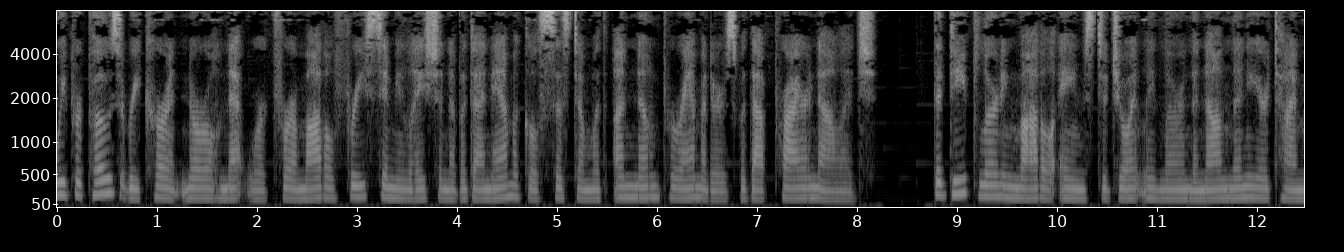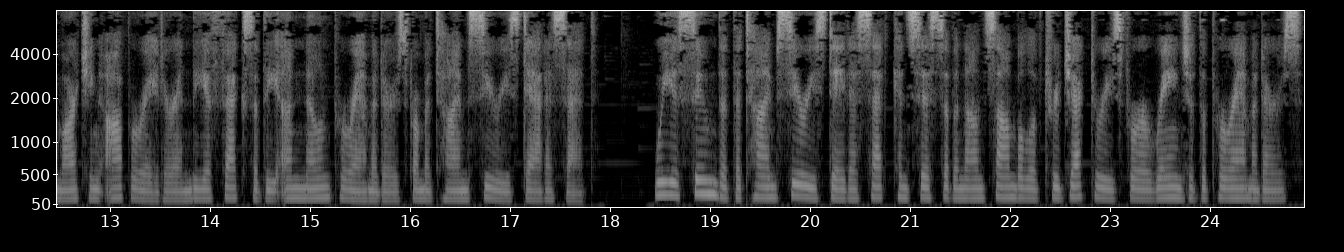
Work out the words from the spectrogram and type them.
we propose a recurrent neural network for a model free simulation of a dynamical system with unknown parameters without prior knowledge. The deep learning model aims to jointly learn the nonlinear time marching operator and the effects of the unknown parameters from a time series dataset. We assume that the time series dataset consists of an ensemble of trajectories for a range of the parameters.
